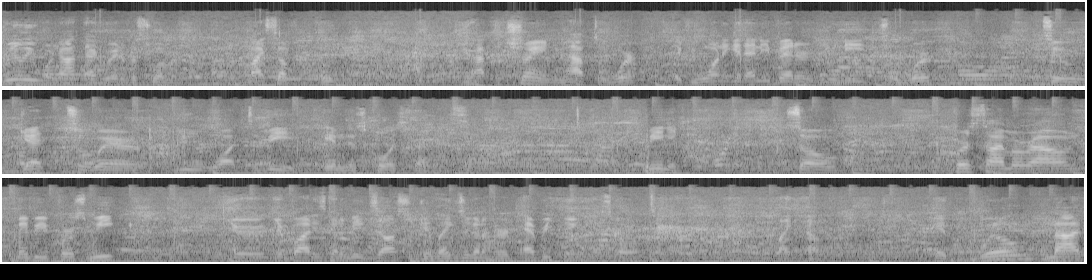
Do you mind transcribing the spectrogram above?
really were not that great of a swimmer, myself included. You have to train, you have to work. If you want to get any better, you need to work to get to where you want to be in this course, that is. Meaning, so first time around, maybe first week, your, your body's gonna be exhausted, your legs are gonna hurt, everything is going to hurt like hell. It will not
